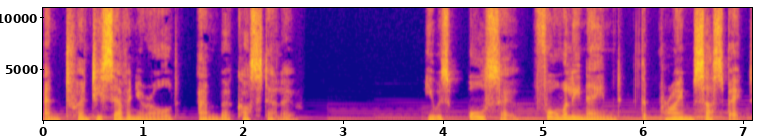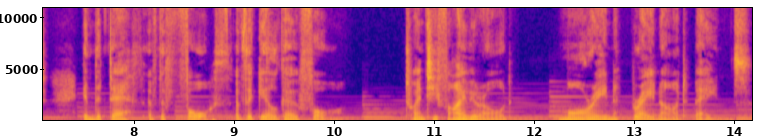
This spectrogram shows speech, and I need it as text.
and 27 year old Amber Costello. He was also formally named the prime suspect in the death of the fourth of the Gilgo Four, 25 year old Maureen Brainard Barnes.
